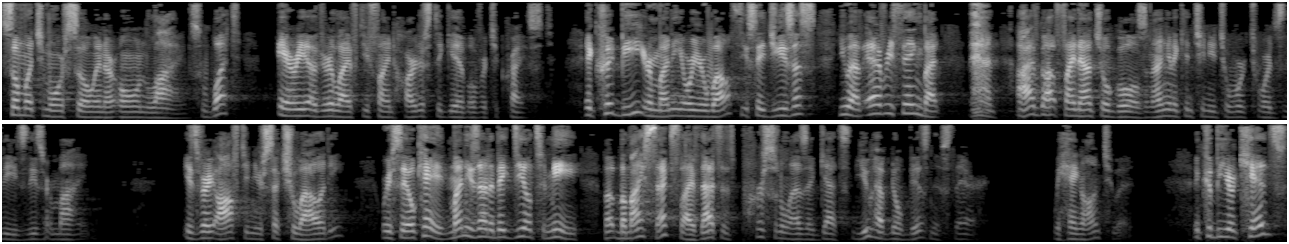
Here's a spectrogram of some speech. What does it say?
So much more so in our own lives. What area of your life do you find hardest to give over to Christ? It could be your money or your wealth. You say, Jesus, you have everything, but man, I've got financial goals and I'm going to continue to work towards these. These are mine. It's very often your sexuality where you say, okay, money's not a big deal to me, but, but my sex life, that's as personal as it gets. You have no business there. We hang on to it. It could be your kids.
